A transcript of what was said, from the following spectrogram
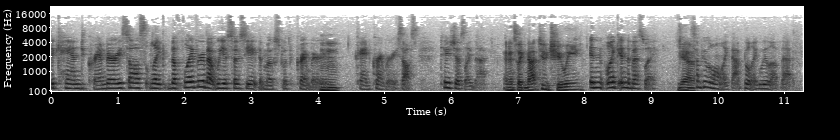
the canned cranberry sauce, like the flavor that we associate the most with cranberry. Mm -hmm. Canned cranberry sauce. Tastes just like that. And it's like not too chewy. In like in the best way. Yeah, Some people don't like that, but like we love that.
